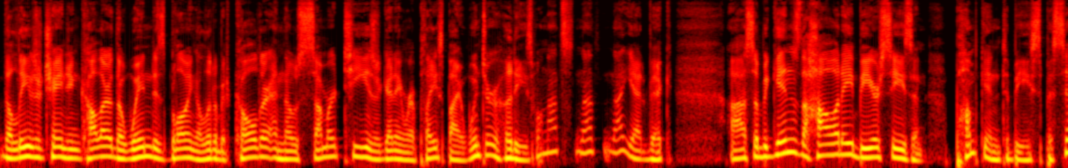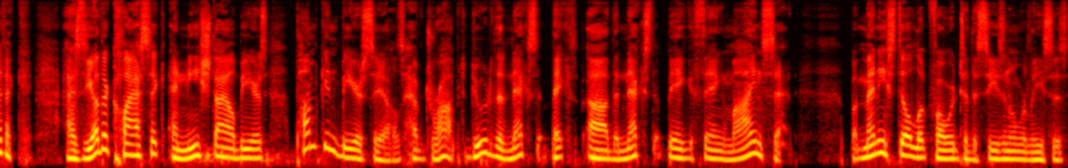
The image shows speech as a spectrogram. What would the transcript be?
the leaves are changing color. The wind is blowing a little bit colder, and those summer tees are getting replaced by winter hoodies. Well, not not not yet, Vic. Uh, so begins the holiday beer season. Pumpkin, to be specific, as the other classic and niche style beers, pumpkin beer sales have dropped due to the next big, uh, the next big thing mindset but many still look forward to the seasonal releases.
